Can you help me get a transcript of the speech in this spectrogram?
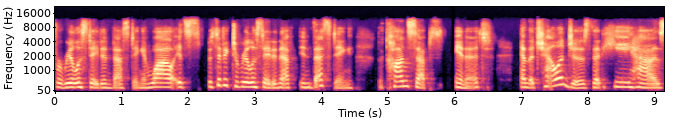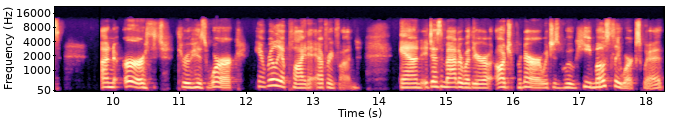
for Real Estate Investing. And while it's specific to real estate investing, the concepts in it and the challenges that he has unearthed through his work you know, really apply to everyone. And it doesn't matter whether you're an entrepreneur, which is who he mostly works with,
